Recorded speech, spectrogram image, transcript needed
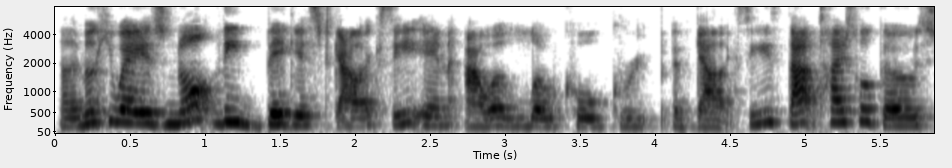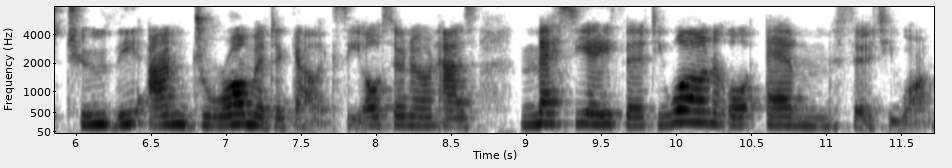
Now, the Milky Way is not the biggest galaxy in our local group of galaxies. That title goes to the Andromeda Galaxy, also known as Messier 31 or M31.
